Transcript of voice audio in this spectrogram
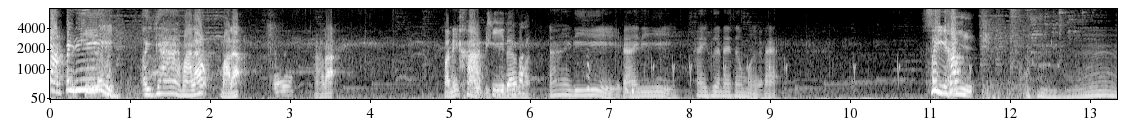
จัดไปดิโอเคเอ้ยย่ามาแล้วมาแล้วเออมาละ ตอนนี้ขาดอีอีกกทีหนึ่งได้ปะหมวดได้ดีได้ดีให้เพื่อนได้เสมอแหละ สี่ครับ นี่อืม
